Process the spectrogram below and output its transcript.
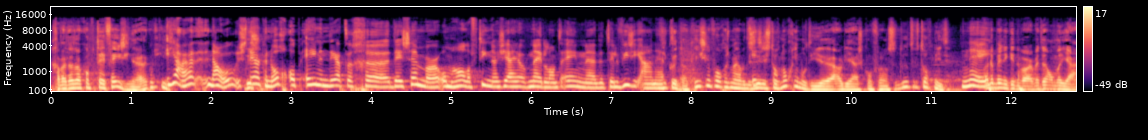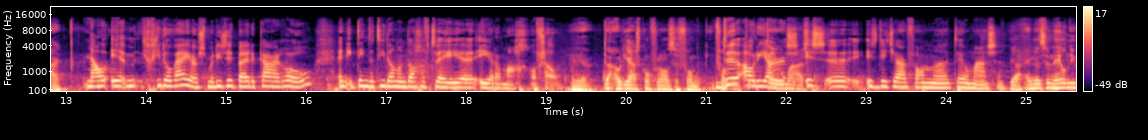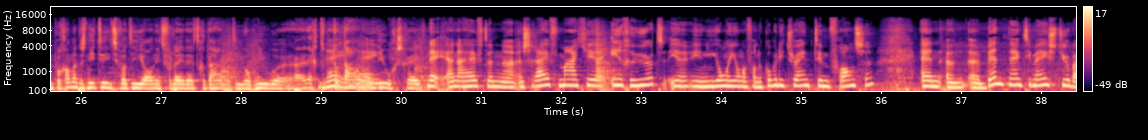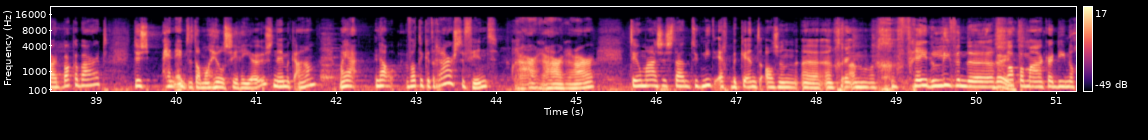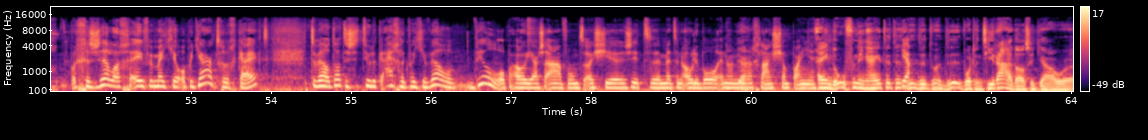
Gaan we dat ook op tv zien eigenlijk? Ja, nou, sterker dus... nog, op 31 uh, december om half tien... als jij op Nederland 1 uh, de televisie aan hebt. Je kunt dan kiezen volgens mij, want er is, is toch nog iemand die uh, oudejaarsconferentie doet, of toch niet? Nee. Oh, dan ben ik in de war met een ander jaar. Nou, Guido Weijers, maar die zit bij de KRO. En ik denk dat die dan een dag of twee eerder mag, of zo. Ja, de oudejaarsconferentie van, van de, de oudejaars is, is dit jaar van Theo Maassen. Ja, en dat is een heel nieuw programma. Dat is niet iets wat hij al in het verleden heeft gedaan. Dat hij opnieuw, echt nee, totaal nee. nieuw geschreven. Nee, en hij heeft een, een schrijfmaatje ingehuurd. Een jonge jongen van de Comedy Train, Tim Fransen. En een, een band neemt hij mee, Stuurbaard Bakkenbaard. Dus hij neemt het allemaal heel serieus, neem ik aan. Maar ja, nou, wat ik het raarste vind... Raar, raar, raar. Theo Maassen staat natuurlijk niet echt bekend als een, uh, een, een vredelievende nee. grappenmaker... die nog gezellig even met je op het jaar terugkijkt. Terwijl dat is natuurlijk eigenlijk wat je wel wil op oudejaarsavond... als je zit uh, met een oliebol en een ja. uh, glaasje champagne. Eén de oefening heet het. Ja. Het wordt een tirade als ik jou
